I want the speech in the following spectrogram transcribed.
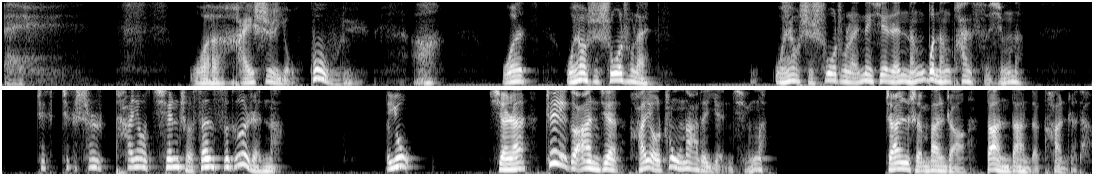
哎，我还是有顾虑啊！我我要是说出来，我要是说出来，那些人能不能判死刑呢？这个这个事儿，他要牵扯三四个人呢。哎呦，显然这个案件还有重大的隐情啊！詹审判长淡淡的看着他。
